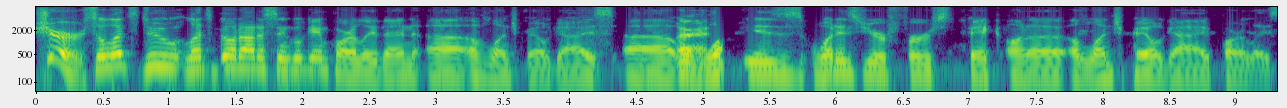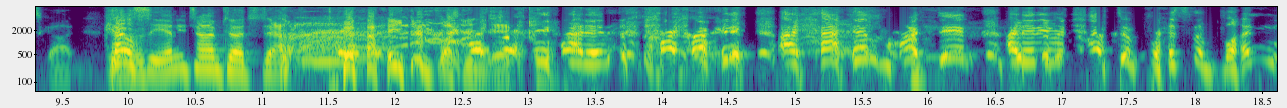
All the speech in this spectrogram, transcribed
Sure. So let's do let's build out a single game parlay then uh, of lunch pail guys. Uh, right. What is what is your first pick on a, a lunch pail guy parlay, Scott? Kelce, anytime touchdown. you fucking dick. I had it. I already. I had it locked in. I didn't even have to press the button.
